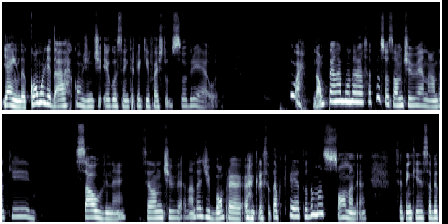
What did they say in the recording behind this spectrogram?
E ainda, como lidar com gente egocêntrica que faz tudo sobre ela? Ué, dá um pé na bunda dessa pessoa se ela não tiver nada que salve, né? Se ela não tiver nada de bom para acrescentar, porque é tudo uma soma, né? Você tem que saber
